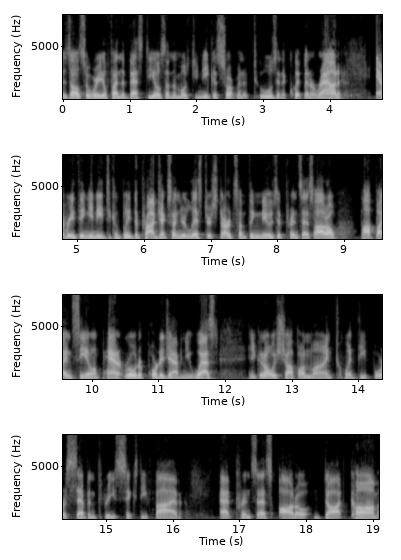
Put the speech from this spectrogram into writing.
is also where you'll find the best deals on the most unique assortment of tools and equipment around. Everything you need to complete the projects on your list or start something new is at Princess Auto. Pop by and see him on Panet Road or Portage Avenue West. And you can always shop online 24 7, 365 at princessauto.com.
